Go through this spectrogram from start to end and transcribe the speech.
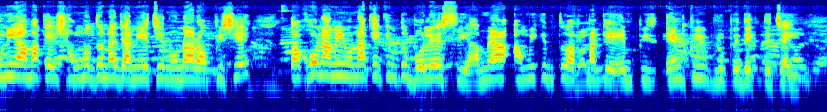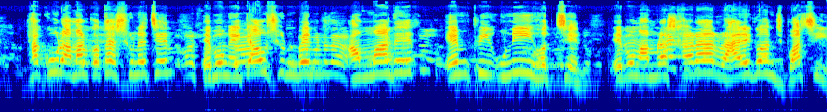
উনি আমাকে সম্বোধনা জানিয়েছেন ওনার অফিসে। তখন আমি ওনাকে কিন্তু বলে এসেছি, আমি আমি কিন্তু আপনাকে এমপি এমপি রূপে দেখতে চাই। ঠাকুর আমার কথা শুনেছেন এবং এটাও শুনবেন, আমাদের এমপি উনিই হচ্ছেন এবং আমরা সারা রায়গঞ্জবাসী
